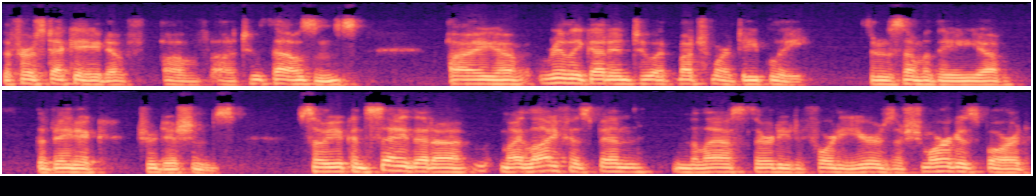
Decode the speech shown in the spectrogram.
the first decade of, of uh, 2000s, I uh, really got into it much more deeply through some of the, uh, the Vedic traditions. So you can say that uh, my life has been, in the last 30 to 40 years, a smorgasbord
